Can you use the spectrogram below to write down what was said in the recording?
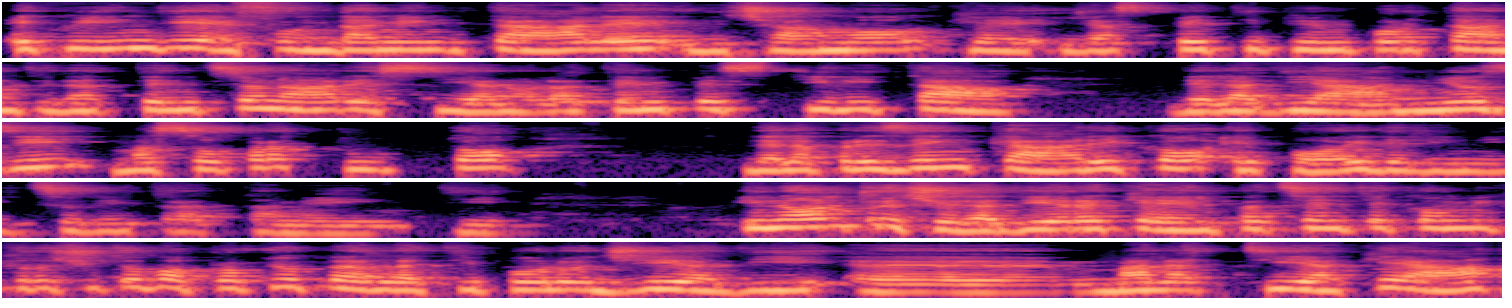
e quindi è fondamentale diciamo, che gli aspetti più importanti da attenzionare siano la tempestività della diagnosi, ma soprattutto della presa in carico e poi dell'inizio dei trattamenti. Inoltre c'è da dire che il paziente con microcitoma, proprio per la tipologia di eh, malattia che ha,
